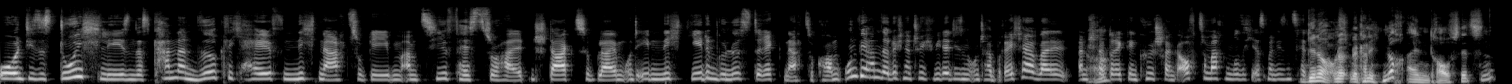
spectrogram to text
Und dieses Durchlesen, das kann dann wirklich helfen, nicht nachzugeben, am Ziel festzuhalten, stark zu bleiben und eben nicht jedem Gelüst direkt nachzukommen. Und wir haben dadurch natürlich wieder diesen Unterbrecher, weil anstatt Ja. direkt den Kühlschrank aufzumachen, muss ich erstmal diesen Zettel Genau, und da, kann ich noch einen draufsetzen.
